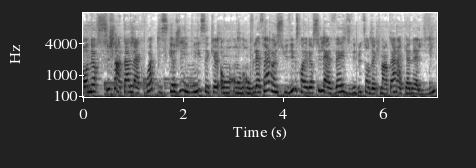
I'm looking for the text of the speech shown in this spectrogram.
On a reçu Chantal Lacroix, puis ce que j'ai aimé, c'est qu'on on, voulait faire un suivi parce qu'on avait reçu la veille du début de son documentaire à Canal Vie,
